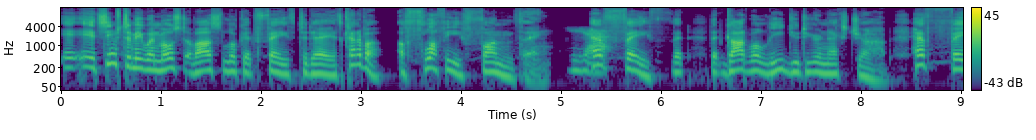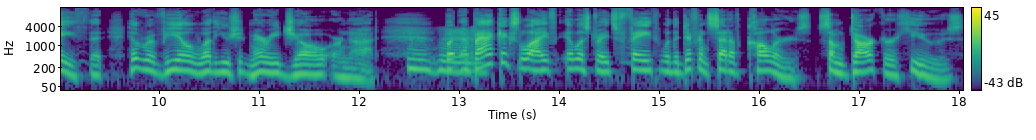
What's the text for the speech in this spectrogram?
It seems to me when most of us look at faith today, it's kind of a, a fluffy, fun thing. Yes. Have faith that, that God will lead you to your next job. Have faith that He'll reveal whether you should marry Joe or not. Mm-hmm. But Habakkuk's life illustrates faith with a different set of colors, some darker hues.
